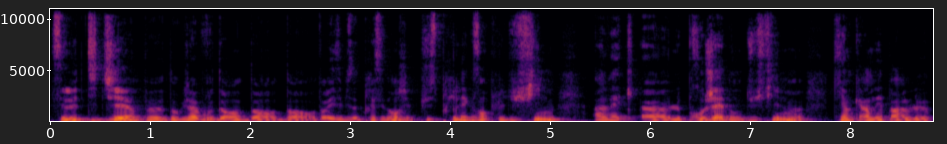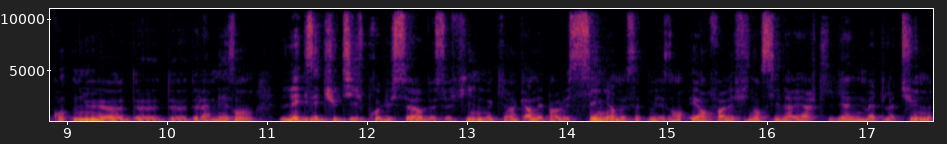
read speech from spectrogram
C'est le DJ un peu. Donc j'avoue, dans, dans, dans, dans les épisodes précédents, j'ai plus pris l'exemple du film avec euh, le projet donc du film qui est incarné par le contenu euh, de, de, la maison, l'exécutif producteur de ce film qui est incarné par le signe hein, de cette maison, et enfin les financiers derrière qui viennent mettre la thune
